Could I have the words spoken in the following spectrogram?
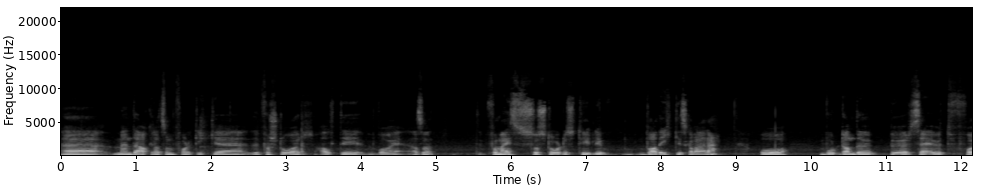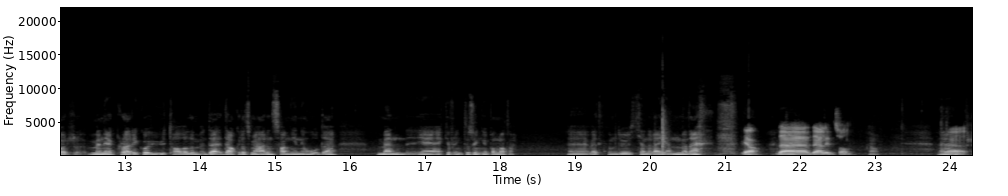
Uh, men det er akkurat som folk ikke forstår alltid hva jeg Altså, for meg så står det så tydelig hva det ikke skal være, og hvordan det bør se ut for Men jeg klarer ikke å uttale det Det, det er akkurat som jeg har en sang inni hodet, men jeg er ikke flink til å synge, på en måte. Jeg uh, vet ikke om du kjenner deg igjen med det? Ja, det, det er litt sånn. Ja. Eh,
